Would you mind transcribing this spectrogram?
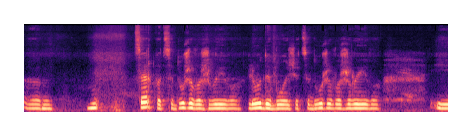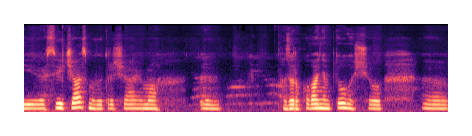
м, церква це дуже важливо, люди Божі це дуже важливо. І свій час ми витрачаємо е, з урахуванням того, що е,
